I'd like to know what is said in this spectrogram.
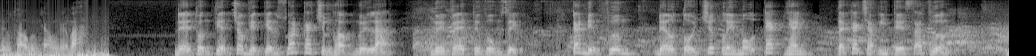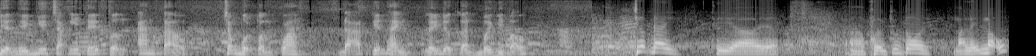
lưu thông trong địa bàn. Để thuận tiện cho việc kiểm soát các trường hợp người lạ, người về từ vùng dịch, các địa phương đều tổ chức lấy mẫu test nhanh tại các trạm y tế xã phường. Điển hình như trạm y tế phường An Tảo trong một tuần qua đã tiến hành lấy được gần 10.000 mẫu. Trước đây thì uh, uh, phường chúng tôi mà lấy mẫu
